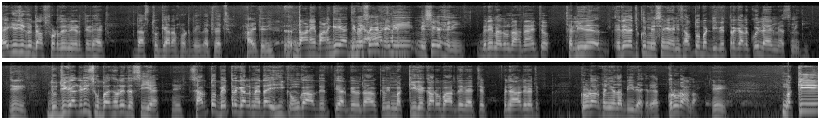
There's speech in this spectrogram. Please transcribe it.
ਹੈਗੀ ਜੀ ਕੋਈ 10 ਫੁੱਟ ਦੇ ਨੇੜੇ ਤੇੜੇ ਹਾਈਟ 10 ਤੋਂ 11 ਫੁੱਟ ਦੇ ਵਿੱਚ ਵਿੱਚ ਹਾਈਟ ਦੀ ਦਾਣੇ ਬਣ ਗਏ ਆ ਜਿਵੇਂ ਮਿਸਿੰਗ ਹੈ ਨਹੀਂ ਮਿਸਿੰਗ ਹੈ ਨਹੀਂ। ਵੀਰੇ ਮੈਂ ਤੁਹਾਨੂੰ ਦੱਸਦਾ ਇਹ ਚ ਛੱਲੀ ਦੇ ਇਹਦੇ ਵਿੱਚ ਕੋਈ ਮਿਸਿੰਗ ਹੈ ਨਹੀਂ। ਸਭ ਤੋਂ ਵੱਡੀ ਬਿਹਤਰ ਗੱਲ ਕੋਈ ਲਾਈਨ ਮਿਸ ਨਹੀਂ ਕੀ। ਜੀ। ਦੂਜੀ ਗੱਲ ਜਿਹੜੀ ਸੂਬਾ ਸਾਹਿਬ ਨੇ ਦੱਸੀ ਹੈ ਜੀ। ਸਭ ਤੋਂ ਬਿਹਤਰ ਗੱਲ ਮੈਂ ਤਾਂ ਇਹੀ ਕਹੂੰਗਾ ਆਪਦੇ ਤਜਰਬੇ ਮੁਤਾਬਕ ਵੀ ਮੱਕੀ ਦੇ ਕਾਰੋਬਾਰ ਦੇ ਵਿੱਚ ਪੰਜਾਬ ਦੇ ਵਿੱਚ ਕਰੋੜਾਂ ਰੁਪਈਆਂ ਦਾ ਬੀਜ ਵਿਕ ਰਿਹਾ ਕਰੋੜਾਂ ਦਾ। ਜੀ। ਮੱਕੀ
